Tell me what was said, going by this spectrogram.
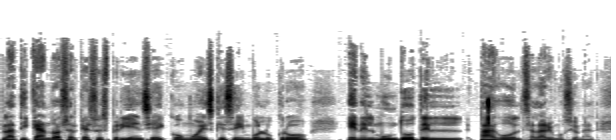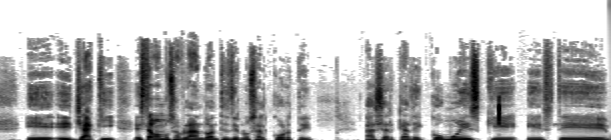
platicando acerca de su experiencia y cómo es que se involucró en el mundo del pago del salario emocional. Eh, eh, Jackie, estábamos hablando antes de irnos al corte acerca de cómo es que este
